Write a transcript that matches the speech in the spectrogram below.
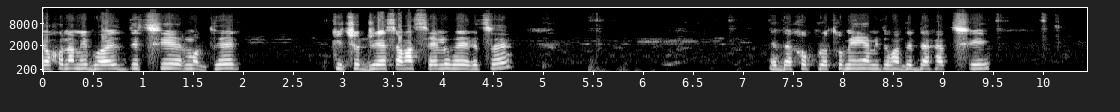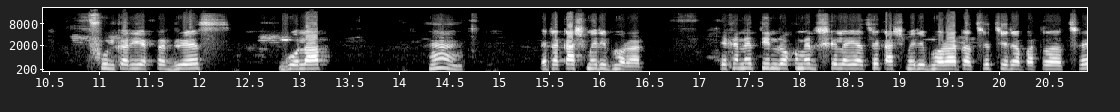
যখন আমি ভয়েস দিচ্ছি, এর মধ্যে কিছু ড্রেস আমার সেল হয়ে গেছে। এ দেখো, প্রথমেই আমি তোমাদের দেখাচ্ছি ফুলকারি একটা ড্রেস। গোলাপ হ্যাঁ এটা কাশ্মীরি ভরাট। এখানে তিন রকমের সেলাই আছে, কাশ্মীরি ভরাট আছে, চেরা পাটা আছে,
